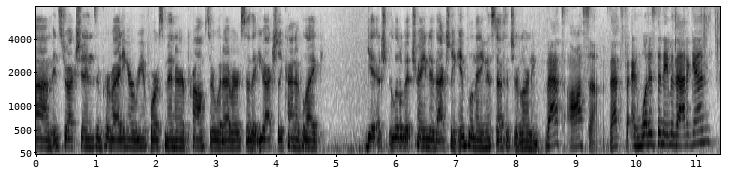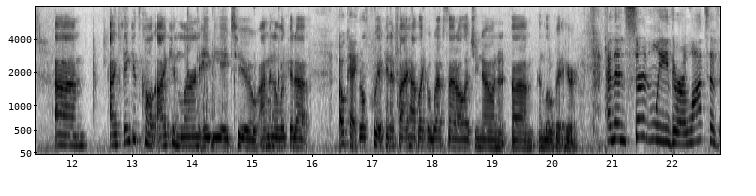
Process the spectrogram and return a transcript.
um, instructions and providing her reinforcement or prompts or whatever, so that you actually kind of like get a, a little bit trained of actually implementing the stuff that you're learning. That's awesome. That's and what is the name of that again? Um, I think it's called I Can Learn ABA too. I'm going to look it up. Okay. real quick. And if I have like a website, I'll let you know in, um, in a little bit here. And then certainly there are lots of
